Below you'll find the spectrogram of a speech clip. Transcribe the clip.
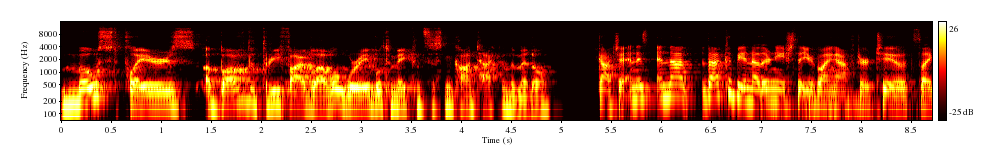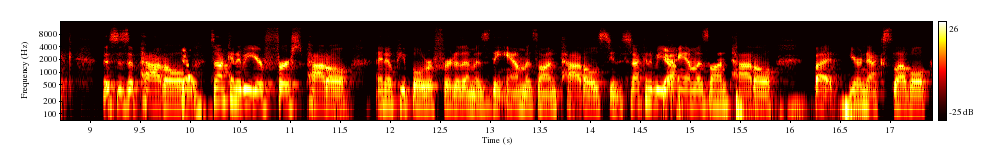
most players above the three five level were able to make consistent contact in the middle. Gotcha. And is, and that that could be another niche that you're going after too. It's like this is a paddle. Yeah. It's not going to be your first paddle. I know people refer to them as the Amazon paddles. You know, it's not going to be yeah. your Amazon paddle, but your next level.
